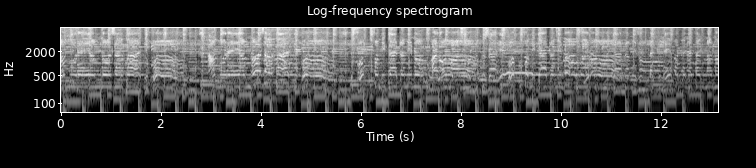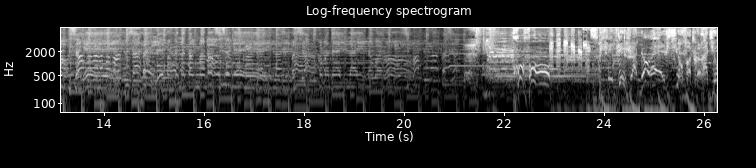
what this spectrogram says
amorey amina zavaty bô fôifamigadra menaôr déjà noël sr votre radio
